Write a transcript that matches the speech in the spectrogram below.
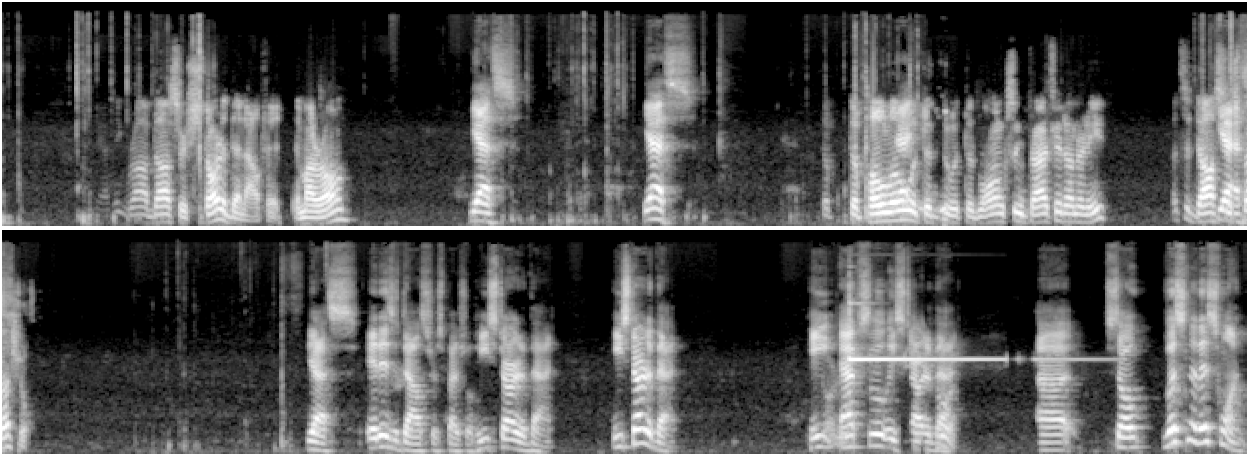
I think Rob Dauster started that outfit. Am I wrong? Yes. Yes. The, the polo yeah, with the with the long sleeve dry fit underneath. That's a Dauster yes. special. Yes, it is a Dauster special. He started that. He started that. He absolutely started that. Uh, so listen to this one.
